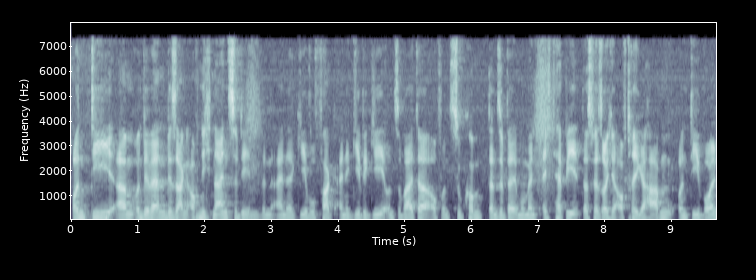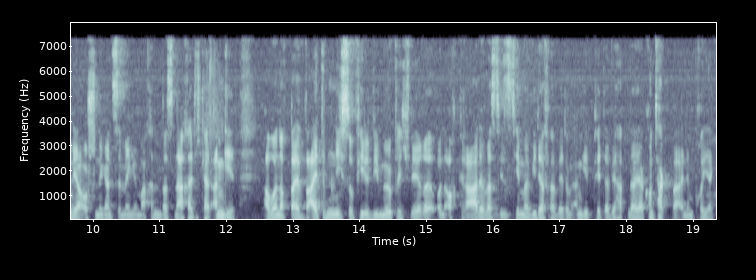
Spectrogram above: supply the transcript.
Und die, ähm, und wir werden, wir sagen auch nicht Nein zu denen. Wenn eine GEWOFAG, eine GWG und so weiter auf uns zukommt, dann sind wir im Moment echt happy, dass wir solche Aufträge haben. Und die wollen ja auch schon eine ganze Menge machen, was Nachhaltigkeit angeht aber noch bei weitem nicht so viel wie möglich wäre. Und auch gerade was dieses Thema Wiederverwertung angeht, Peter, wir hatten da ja Kontakt bei einem Projekt.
